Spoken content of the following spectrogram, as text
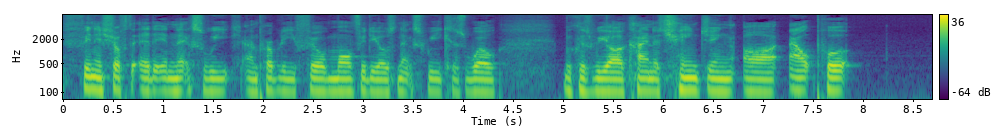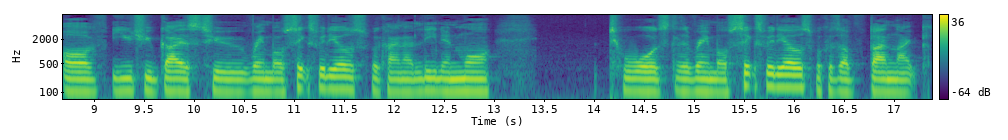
finish off the editing next week, and probably film more videos next week as well, because we are kind of changing our output of YouTube guys to Rainbow Six videos. We're kind of leaning more towards the Rainbow Six videos because I've done like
